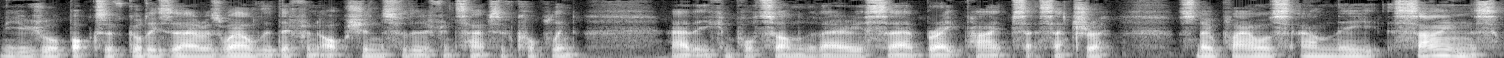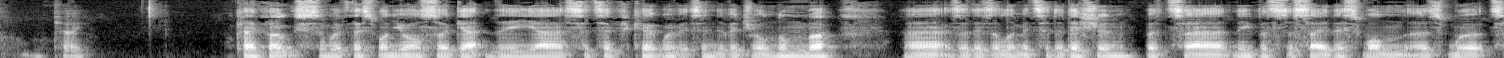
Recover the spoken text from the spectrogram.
the usual box of goodies there as well, the different options for the different types of coupling uh, that you can put on the various uh, brake pipes, etc., snow plows and the signs. Okay. Folks, and with this one you also get the uh, certificate with its individual number, uh, as it is a limited edition, but uh, needless to say, this one has worked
